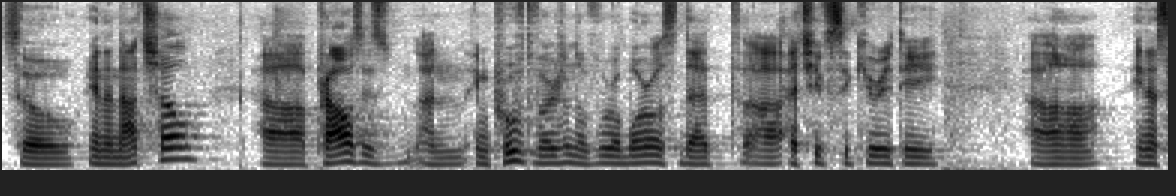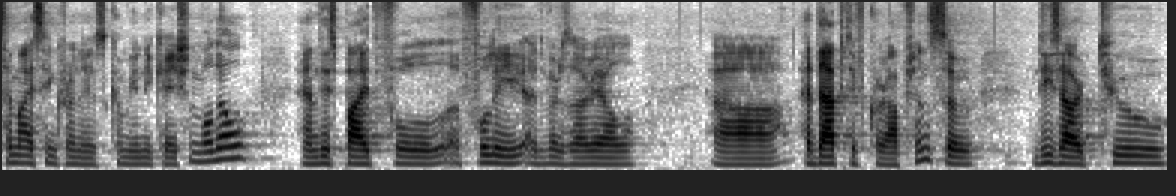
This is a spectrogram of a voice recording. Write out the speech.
So in a nutshell, uh, is an improved version of Ouroboros that uh, achieves security uh, in a semi-synchronous communication model and despite full, fully adversarial uh, adaptive corruption. So these are two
